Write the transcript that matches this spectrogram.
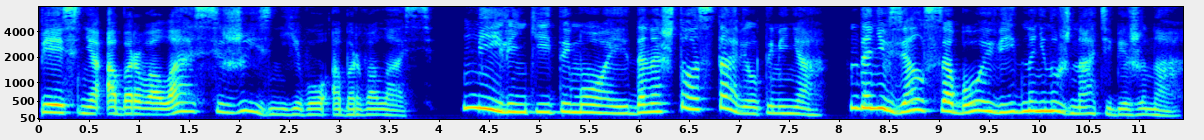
Песня оборвалась, жизнь его оборвалась. «Миленький ты мой, да на что оставил ты меня? Да не взял с собой, видно, не нужна тебе жена.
